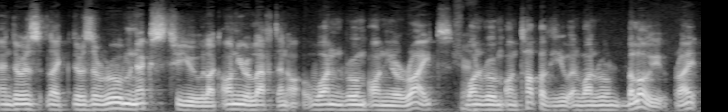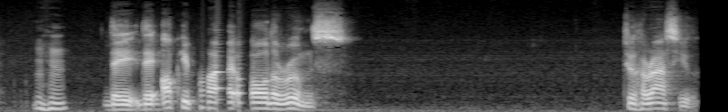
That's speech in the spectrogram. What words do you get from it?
and there's like there's a room next to you, like on your left, and one room on your right, Sure. one room on top of you, and one room below you. Right? Mm-hmm. They they occupy all the rooms to harass you.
